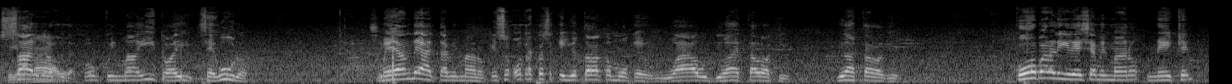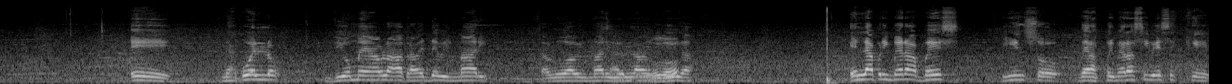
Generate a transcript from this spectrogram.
sale del hospital, confirmadito ahí, seguro. Me dan de alta, mi hermano, que eso es otra cosa que yo estaba como que, wow, Dios ha estado aquí. Dios ha estado aquí. Cojo para la iglesia, mi hermano, Nature. Eh, me acuerdo, Dios me habla a través de Vilmari. Saludo a Vilmari, Dios la Saludos. bendiga. Es la primera vez, pienso, de las primeras sí veces que,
